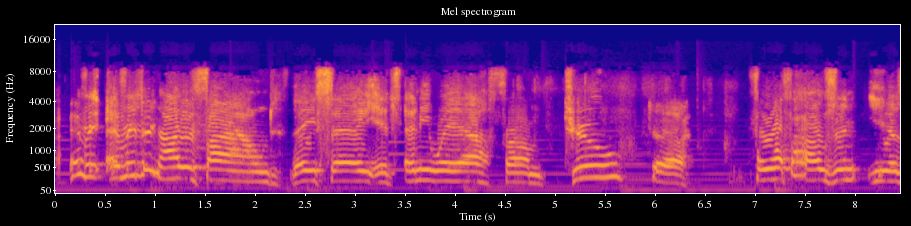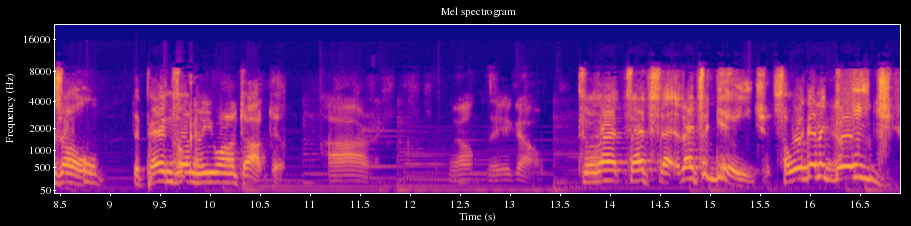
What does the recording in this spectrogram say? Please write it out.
Every everything I have found, they say it's anywhere from two to four thousand years old. Depends on who you want to talk to. All right. Well, there you go. So that's that's that's a gauge. So we're going to Yeah. gauge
